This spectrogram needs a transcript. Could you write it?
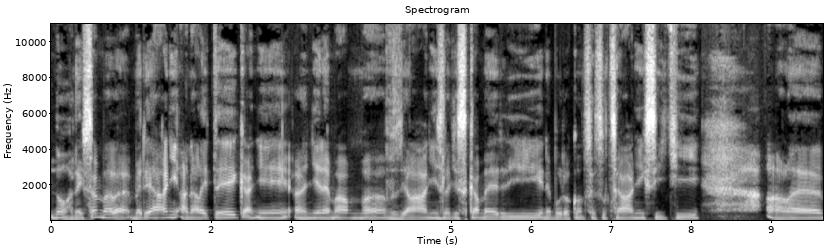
No, nejsem mediální analytik, ani, ani nemám vzdělání z hlediska médií nebo dokonce sociálních sítí, ale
